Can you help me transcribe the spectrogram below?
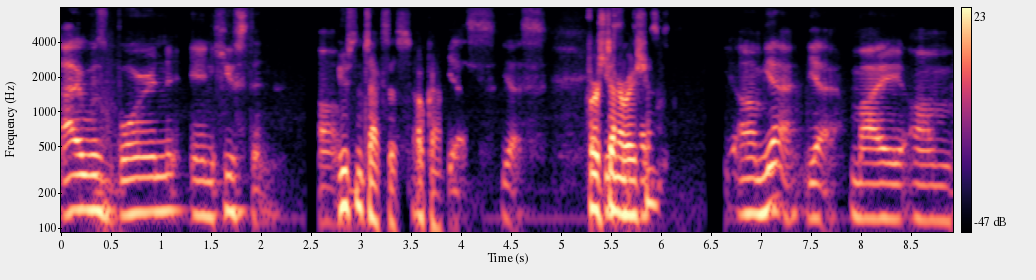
I was born in Houston um, Houston, Texas. Okay, yes yes first Houston, generation. Texas. um yeah yeah my um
